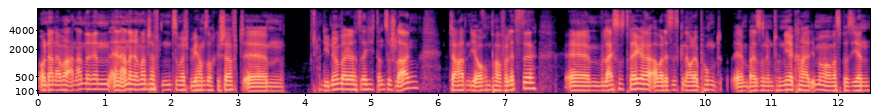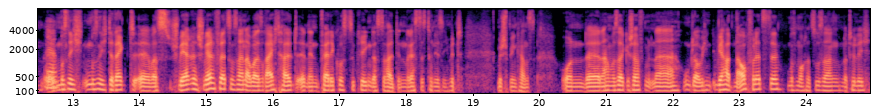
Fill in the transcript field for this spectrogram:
Und dann aber an anderen, in anderen Mannschaften, zum Beispiel, wir haben es auch geschafft, ähm, die Nürnberger tatsächlich dann zu schlagen. Klar hatten die auch ein paar Verletzte, ähm, Leistungsträger, aber das ist genau der Punkt. Ähm, bei so einem Turnier kann halt immer mal was passieren. Ja. Äh, muss, nicht, muss nicht direkt äh, was schwere, schwere Verletzung sein, aber es reicht halt, einen Pferdekuss zu kriegen, dass du halt den Rest des Turniers nicht mit, mitspielen kannst. Und äh, dann haben wir es halt geschafft mit einer unglaublichen. Wir hatten auch Verletzte, muss man auch dazu sagen, natürlich.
